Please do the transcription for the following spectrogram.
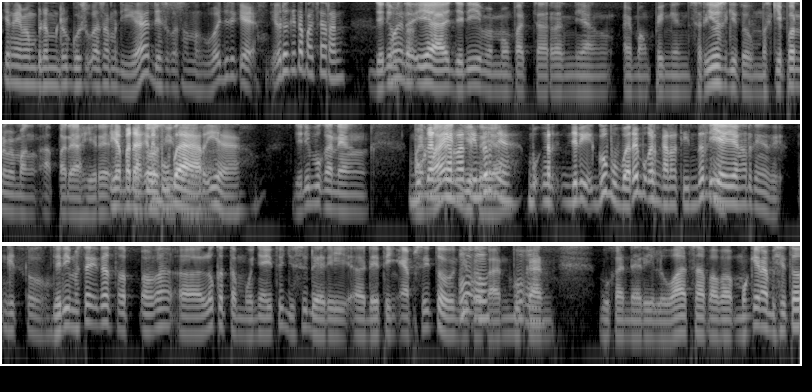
yang emang bener-bener gue suka sama dia dia suka sama gue jadi kayak ya udah kita pacaran Jadi maksudnya iya, jadi memang pacaran yang emang pengen serius gitu, meskipun memang ah, pada akhirnya ya pada akhirnya putus bubar gitu. iya Jadi bukan yang bukan main-main karena gitu tindernya. Bu- nger- jadi gue bubarnya bukan karena tindernya Iya, iya ngerti ngerti. gitu. Jadi maksudnya itu tetap apa eh, lu ketemunya itu justru dari eh, dating apps itu gitu Mm-mm, kan, bukan bukan dari lu WhatsApp apa. Mungkin abis itu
